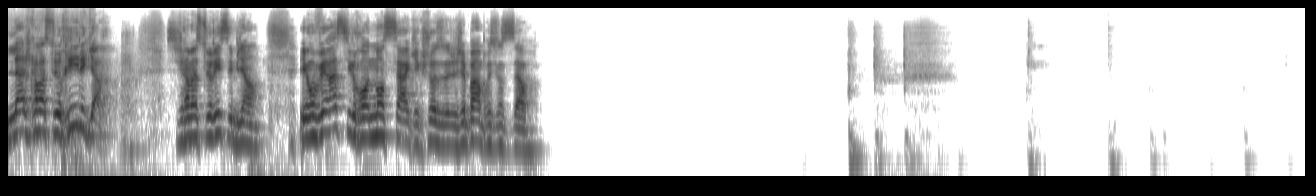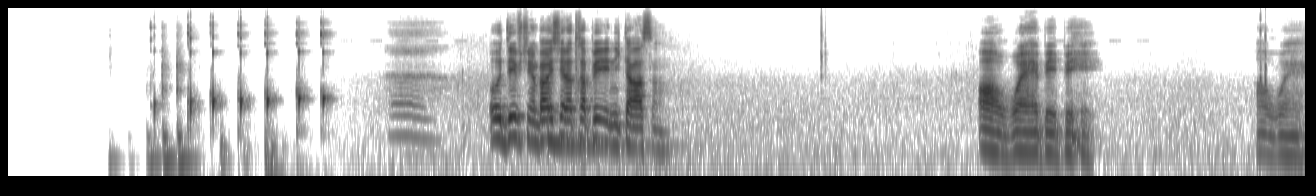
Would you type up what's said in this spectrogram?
Là, je ramasse le riz, les gars. Si je ramasse le riz, c'est bien. Et on verra si le rendement sert à quelque chose. J'ai pas l'impression que ça sert. Oh Dave, tu n'as pas réussi à l'attraper, nique ta race. Oh ouais, bébé. Oh ouais.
